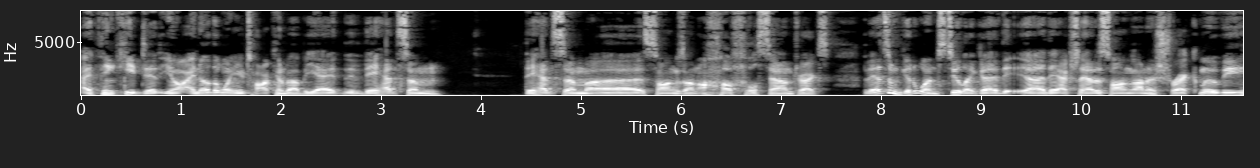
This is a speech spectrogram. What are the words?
I think he did. You know, I know the one you're talking about, but yeah, they, they had some they had some uh, songs on awful soundtracks, but they had some good ones too. Like uh, they, uh, they actually had a song on a Shrek movie,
